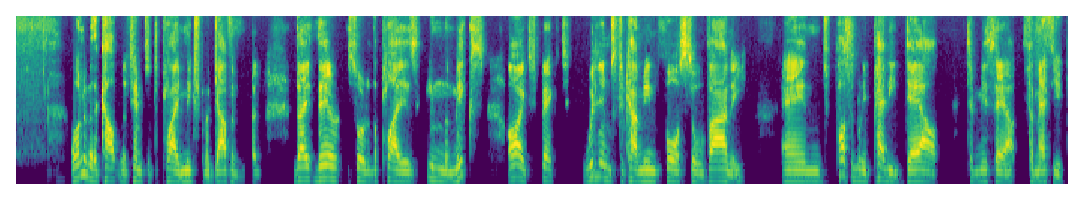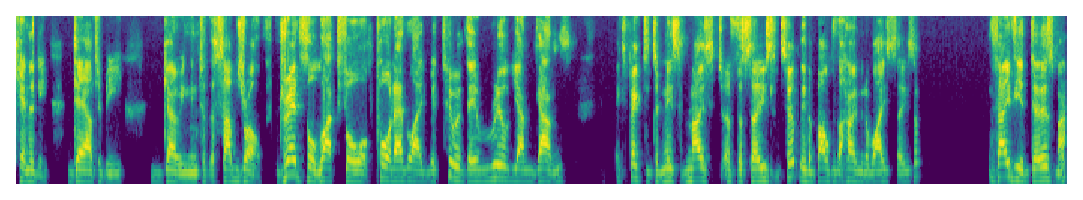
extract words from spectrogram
I wonder whether Carlton attempted to play Mitch McGovern, but they, they're sort of the players in the mix. I expect Williams to come in for Silvagni and possibly Paddy Dow to miss out for Matthew Kennedy. Dow to be going into the subs role. Dreadful luck for Port Adelaide with two of their real young guns expected to miss most of the season, certainly the bulk of the home and away season. Xavier Duursma,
